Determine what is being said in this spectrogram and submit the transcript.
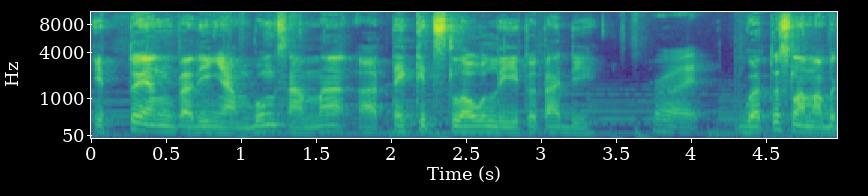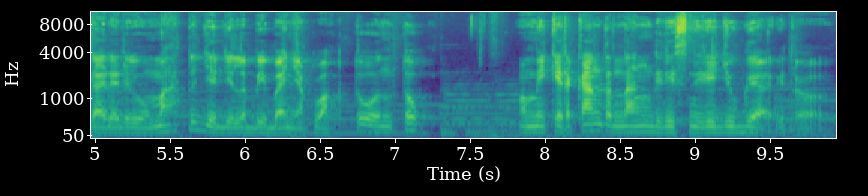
itu yang tadi nyambung sama uh, take it slowly itu tadi. right. Gue tuh selama berada di rumah tuh jadi lebih banyak waktu untuk memikirkan tentang diri sendiri juga gitu.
